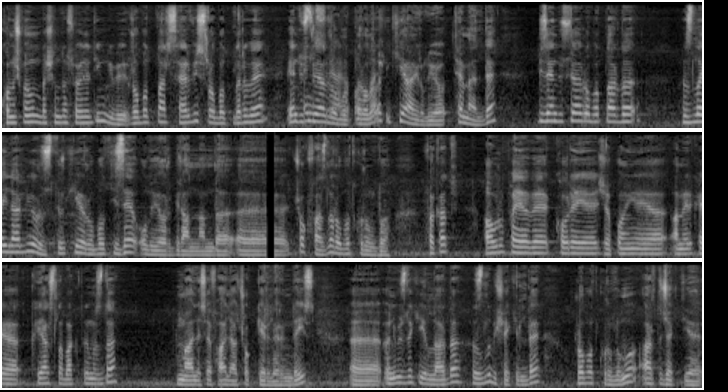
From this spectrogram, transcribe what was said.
konuşmamın başında söylediğim gibi robotlar servis robotları ve endüstriyel, Endüstriyel robotlar, robotlar. olarak ikiye ayrılıyor temelde. Biz endüstriyel robotlarda hızla ilerliyoruz. Türkiye robotize oluyor bir anlamda. Ee, çok fazla robot kuruldu. Fakat Avrupa'ya ve Kore'ye, Japonya'ya, Amerika'ya kıyasla baktığımızda maalesef hala çok gerilerindeyiz. Ee, önümüzdeki yıllarda hızlı bir şekilde robot kurulumu artacak diye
